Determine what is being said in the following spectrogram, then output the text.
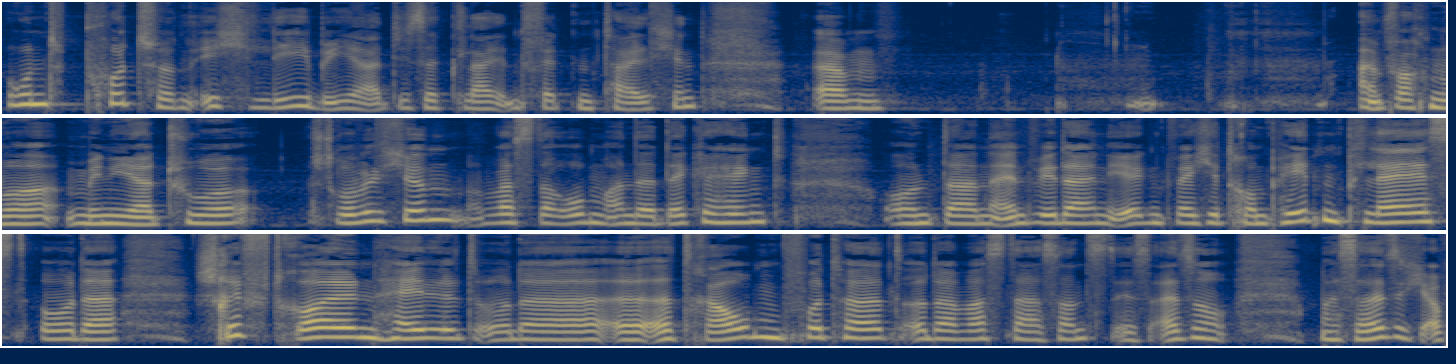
Und Putten, ich liebe ja diese kleinen fetten Teilchen. Ähm, einfach nur Miniaturstrubbelchen, was da oben an der Decke hängt und dann entweder in irgendwelche Trompeten bläst oder Schriftrollen hält oder äh, äh, Trauben futtert oder was da sonst ist. Also man soll sich auch,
